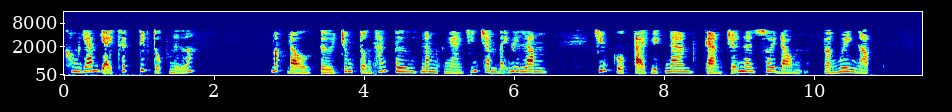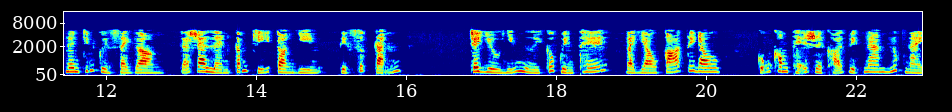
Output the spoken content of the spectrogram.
không dám giải thích tiếp tục nữa. Bắt đầu từ trung tuần tháng 4 năm 1975, chiến cuộc tại Việt Nam càng trở nên sôi động và nguy ngập, nên chính quyền Sài Gòn đã ra lệnh cấm chỉ toàn diện việc xuất cảnh. Cho dù những người có quyền thế và giàu có tới đâu, cũng không thể rời khỏi Việt Nam lúc này.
